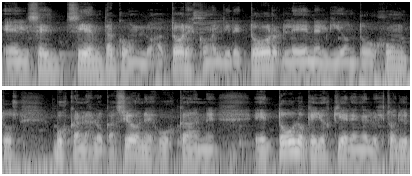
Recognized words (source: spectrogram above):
Él se sienta con los actores, con el director, leen el guion todos juntos, buscan las locaciones, buscan eh, todo lo que ellos quieren, el vestuario,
